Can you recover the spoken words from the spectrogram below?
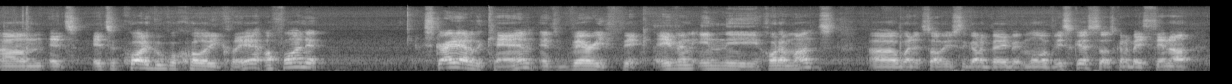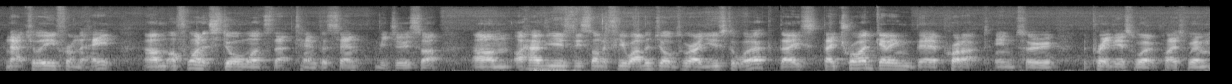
um, it's it's a quite a good quality clear. I find it straight out of the can it's very thick. Even in the hotter months uh, when it's obviously going to be a bit more viscous so it's going to be thinner naturally from the heat um, I find it still wants that 10% reducer. Um, I have used this on a few other jobs where I used to work. They, they tried getting their product into the previous workplace where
